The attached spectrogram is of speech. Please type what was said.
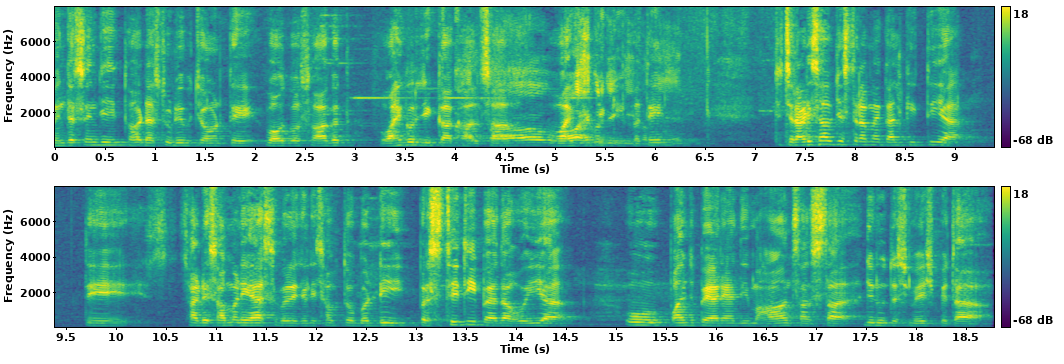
ਮਹਿੰਦਰ ਸਿੰਘ ਜੀ ਤੁਹਾਡਾ ਸਟੂਡੀਓ ਵਿੱਚ ਆਉਣ ਤੇ ਬਹੁਤ-ਬਹੁਤ ਸਵਾਗਤ। ਵਾਹਿਗੁਰੂ ਜੀ ਕਾ ਖਾਲਸਾ ਵਾਹਿਗੁਰੂ ਜੀ ਕੀ ਫਤਿਹ। ਤੇ ਚਰਾੜੀ ਸਾਹਿਬ ਜਿਸ ਤਰ੍ਹਾਂ ਮੈਂ ਗੱਲ ਕੀਤੀ ਆ, ਤੇ ਸਾਡੇ ਸਾਹਮਣੇ ਇਸ ਵੇਲੇ ਜਿਹੜੀ ਸਭ ਤੋਂ ਵੱਡੀ ਪ੍ਰਸਥਿਤੀ ਪੈਦਾ ਹੋਈ ਆ, ਉਹ ਪੰਜ ਪਿਆਰਿਆਂ ਦੀ ਮਹਾਨ ਸੰਸਥਾ ਜਿਹਨੂੰ ਦਸ਼ਮੇਸ਼ ਪਿਤਾ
